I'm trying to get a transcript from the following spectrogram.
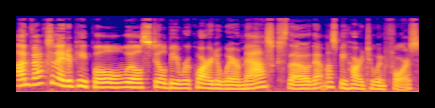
Unvaccinated people will still be required to wear masks, though. That must be hard to enforce.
